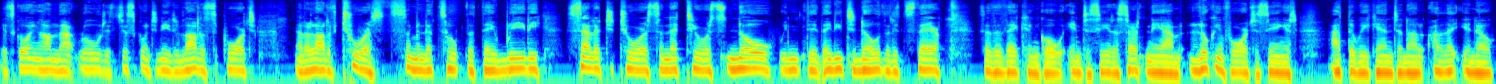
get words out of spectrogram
It's going on that road. It's just going to need a lot of support and a lot of tourists. I mean, let's hope that they really sell it to tourists and let tourists know. We they need to know that it's there so that they can go in to see it. I certainly am looking forward to seeing it at the weekend, and I'll, I'll let you know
